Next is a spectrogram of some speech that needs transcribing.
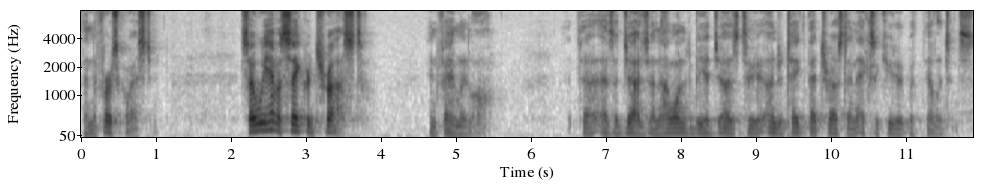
than the first question. So we have a sacred trust in family law uh, as a judge, and I wanted to be a judge to undertake that trust and execute it with diligence.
